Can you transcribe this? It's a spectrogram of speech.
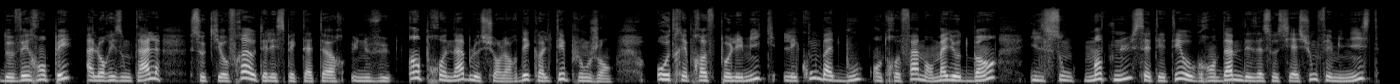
devaient ramper à l'horizontale, ce qui offrait aux téléspectateurs une vue imprenable sur leur décolleté plongeant. Autre épreuve polémique, les combats de boue entre femmes en maillot de bain. Ils sont maintenus cet été aux grandes dames des associations féministes.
